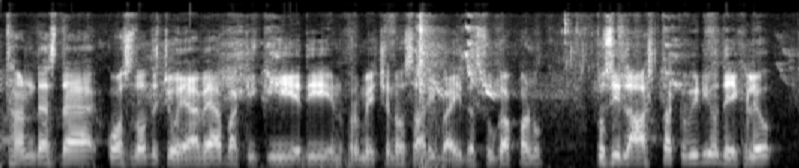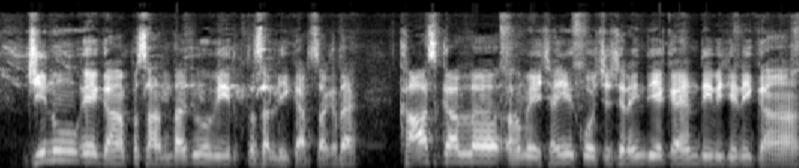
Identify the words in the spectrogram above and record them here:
ਥਣ ਦੱਸਦਾ ਹੈ, ਕੁਛ ਦੁੱਧ ਚੋਇਆ ਹੋਇਆ ਬਾਕੀ ਕੀ ਇਹਦੀ ਇਨਫੋਰਮੇਸ਼ਨ ਉਹ ਸਾਰੀ ਬਾਈ ਦੱਸੂਗਾ ਆਪਾਂ ਨੂੰ। ਤੁਸੀਂ ਲਾਸਟ ਤੱਕ ਵੀਡੀਓ ਦੇਖ ਲਿਓ। ਜਿਹਨੂੰ ਇਹ ਗਾਂ ਪਸੰਦ ਆ ਜੋ ਵੀਰ ਤਸੱਲੀ ਕਰ ਸਕਦਾ ਖਾਸ ਗੱਲ ਹਮੇਸ਼ਾ ਹੀ ਕੋਸ਼ਿਸ਼ ਰਹਿੰਦੀ ਹੈ ਕਹਿਣ ਦੀ ਵੀ ਜਿਹੜੀ ਗਾਂ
